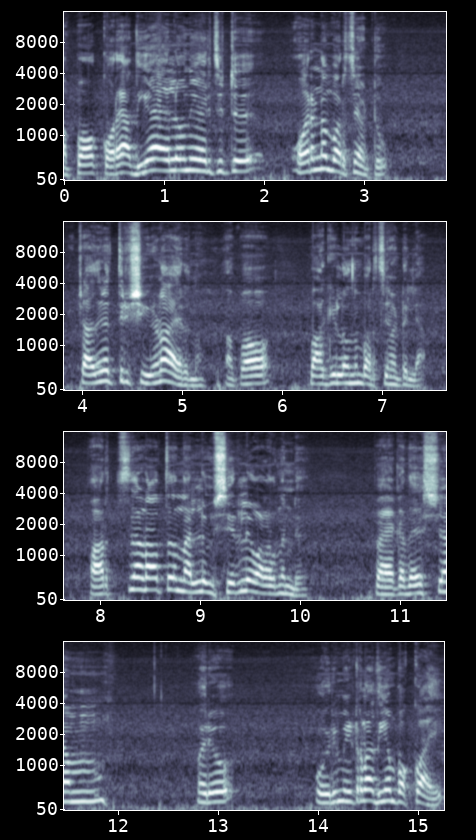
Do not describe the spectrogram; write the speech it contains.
അപ്പോൾ കുറേ അധികമായല്ലോ എന്ന് വിചാരിച്ചിട്ട് ഒരെണ്ണം പറിച്ച് നട്ടു. പക്ഷെ അതിനൊത്തിരി ക്ഷീണമായിരുന്നു. അപ്പോൾ ബാക്കിയുള്ളതൊന്നും പറിച്ച് നട്ടില്ല. പറിച്ച് നടാത്ത നല്ല ഉശിരിൽ വളർന്നുണ്ട് അപ്പോൾ ഏകദേശം ഒരു ഒരു മീറ്ററിലധികം പൊക്കമായി.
